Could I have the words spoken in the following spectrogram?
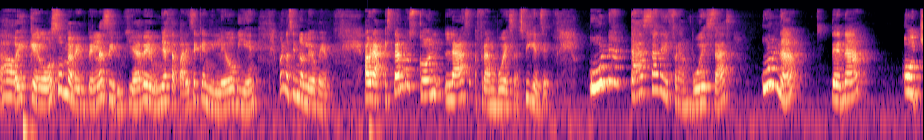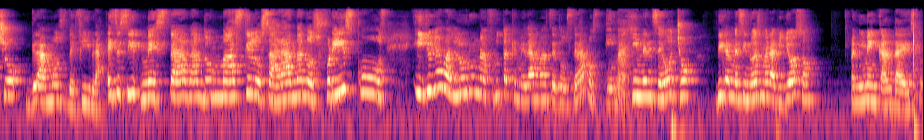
Ay, qué oso, me aventé en la cirugía de uñas, hasta parece que ni leo bien. Bueno, sí, no leo bien. Ahora, estamos con las frambuesas, fíjense, una taza de frambuesas, una te da 8 gramos de fibra. Es decir, me está dando más que los arándanos frescos. Y yo ya valoro una fruta que me da más de 2 gramos. Imagínense 8. Díganme si no es maravilloso. A mí me encanta esto.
